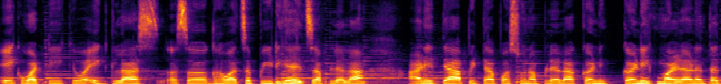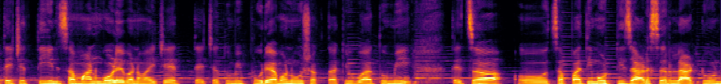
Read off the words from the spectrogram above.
एक वाटी किंवा एक ग्लास असं गव्हाचं पीठ घ्यायचं आपल्याला. आणि त्या पिठापासून आपल्याला कणिक कणिक मळल्यानंतर त्याचे तीन समान गोळे बनवायचे आहेत. त्याच्या तुम्ही पुऱ्या बनवू शकता किंवा तुम्ही त्याचं चपाती मोठी जाडसर लाटून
